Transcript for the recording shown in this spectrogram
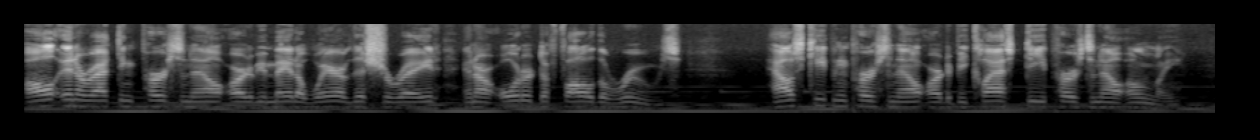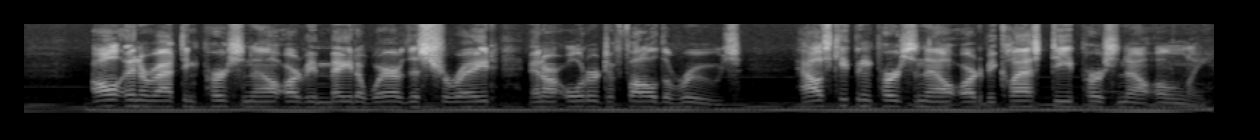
All interacting personnel are to be made aware of this charade and are ordered to follow the ruse. Housekeeping personnel are to be Class D personnel only. All interacting personnel are to be made aware of this charade and are ordered to follow the ruse. Housekeeping personnel are to be Class D personnel only.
